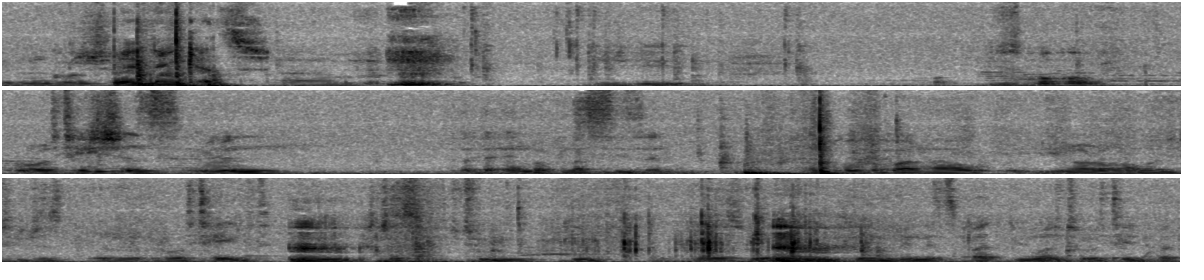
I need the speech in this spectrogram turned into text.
evening, Coach. evening kids Um, you, you, you spoke of rotations even at the end of last season and spoke about how you no longer want to just rotate Mm. just to give players who Mm. are playing minutes, but you want to rotate but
